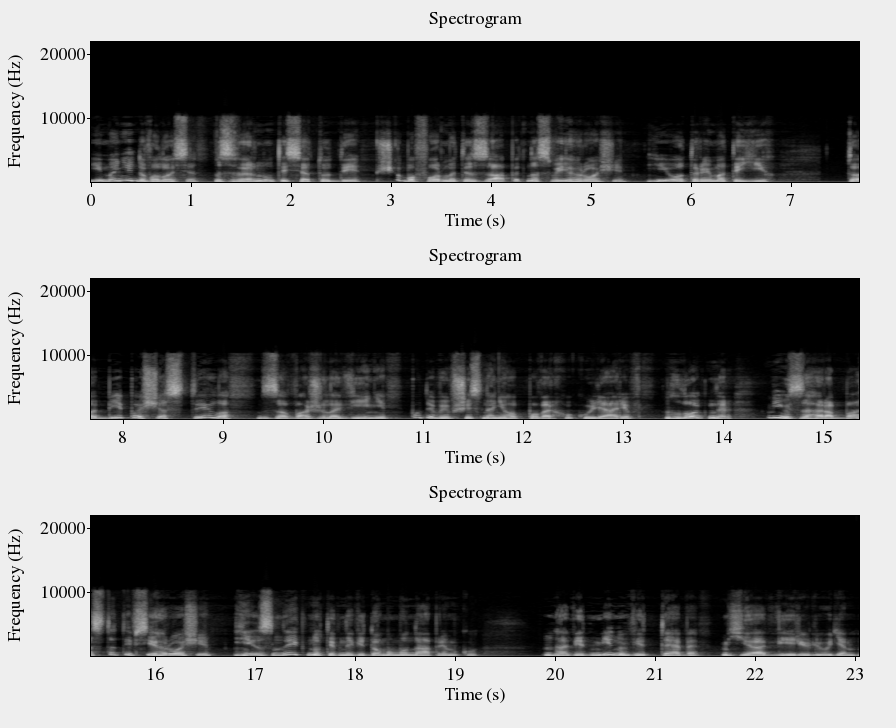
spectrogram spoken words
і мені довелося звернутися туди, щоб оформити запит на свої гроші і отримати їх. Тобі пощастило, завважила Віні, подивившись на нього поверх окулярів. Локнер міг загарабастати всі гроші і зникнути в невідомому напрямку. На відміну від тебе, я вірю людям,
